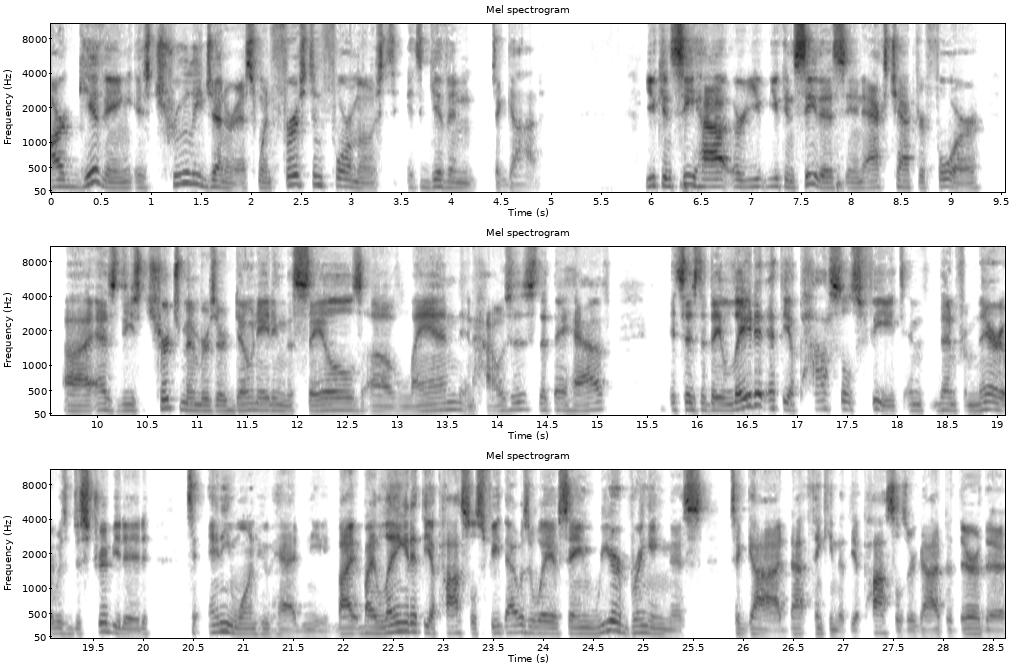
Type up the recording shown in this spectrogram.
our giving is truly generous when first and foremost it's given to God. You can see how, or you, you can see this in Acts chapter 4 uh, as these church members are donating the sales of land and houses that they have. It says that they laid it at the apostles' feet, and then from there it was distributed to anyone who had need. By, by laying it at the apostles' feet, that was a way of saying, We are bringing this to God, not thinking that the apostles are God, but they're the,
